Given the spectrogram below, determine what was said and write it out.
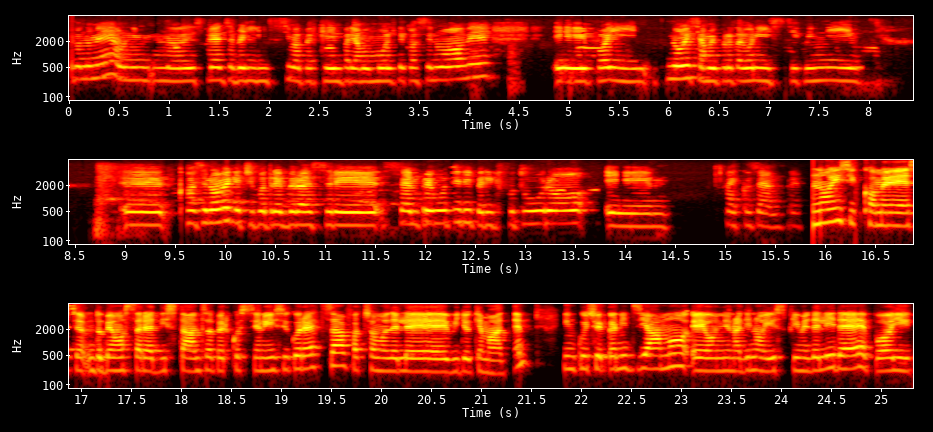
Secondo me è un'esperienza bellissima perché impariamo molte cose nuove e poi noi siamo i protagonisti, quindi eh, cose nuove che ci potrebbero essere sempre utili per il futuro e ecco sempre. Noi siccome dobbiamo stare a distanza per questioni di sicurezza facciamo delle videochiamate in cui ci organizziamo e ognuna di noi esprime delle idee e poi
